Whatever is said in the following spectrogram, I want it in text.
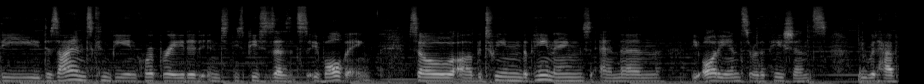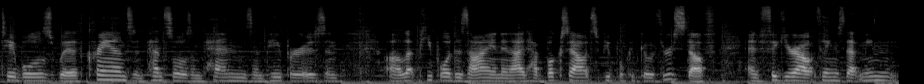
the designs can be incorporated into these pieces as it's evolving. So uh, between the paintings and then the audience or the patients, we would have tables with crayons and pencils and pens and papers and uh, let people design and I'd have books out so people could go through stuff and figure out things that mean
